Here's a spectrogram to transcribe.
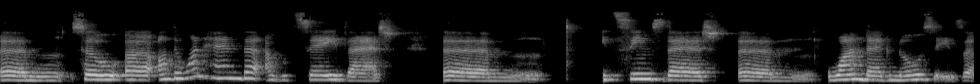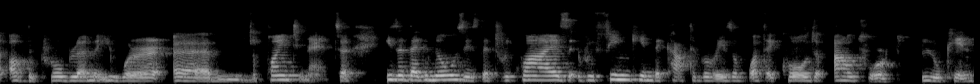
Um, so, uh, on the one hand, I would say that um, it seems that um, one diagnosis of the problem you were um, pointing at is a diagnosis that requires rethinking the categories of what I called outward looking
